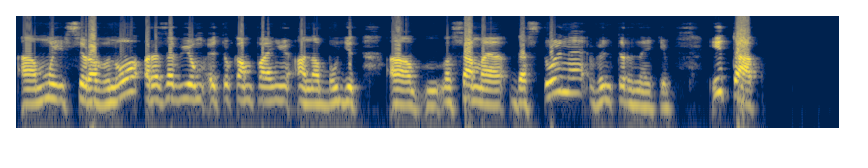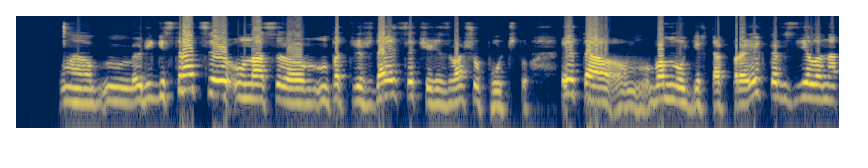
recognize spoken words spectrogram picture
А мы все равно разовьем эту компанию, она будет самая достойная в интернете. Итак, регистрация у нас подтверждается через вашу почту. Это во многих так проектах сделано.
